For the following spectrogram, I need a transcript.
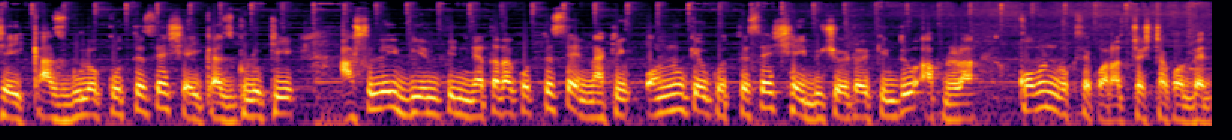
যেই কাজগুলো করতেছে, সেই কাজগুলো কি আসলেই বিএনপির নেতারা করতেছে, নাকি অন্য কেউ করতেছে? সেই বিষয়টা কিন্তু আপনারা কমেন্ট বক্সে করার চেষ্টা করবেন।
